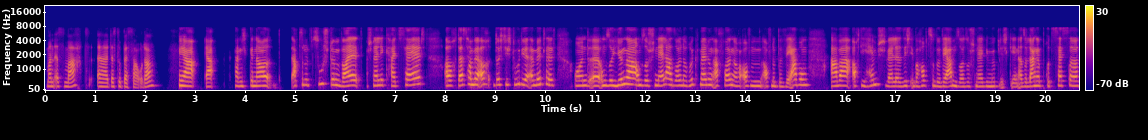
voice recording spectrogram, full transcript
man es macht, äh, desto besser, oder? Ja, ja, kann ich genau absolut zustimmen, weil Schnelligkeit zählt. Auch das haben wir auch durch die Studie ermittelt. Und äh, umso jünger, umso schneller soll eine Rückmeldung erfolgen, auch auf, ein, auf, eine Bewerbung. Aber auch die Hemmschwelle, sich überhaupt zu bewerben, soll so schnell wie möglich gehen. Also lange Prozesse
